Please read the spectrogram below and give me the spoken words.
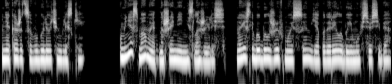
Мне кажется, вы были очень близки. У меня с мамой отношения не сложились, но если бы был жив мой сын, я подарила бы ему всю себя.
